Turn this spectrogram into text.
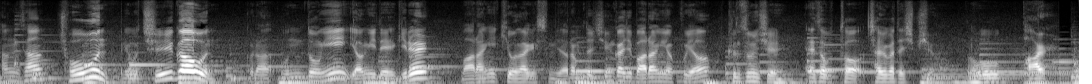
항상 좋은 그리고 즐거운 그런 운동이 영이 되기를 마랑이 기원하겠습니다. 여러분들 지금까지 마랑이었고요. 근손실에서부터 자유가 되십시오. 로우 발.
